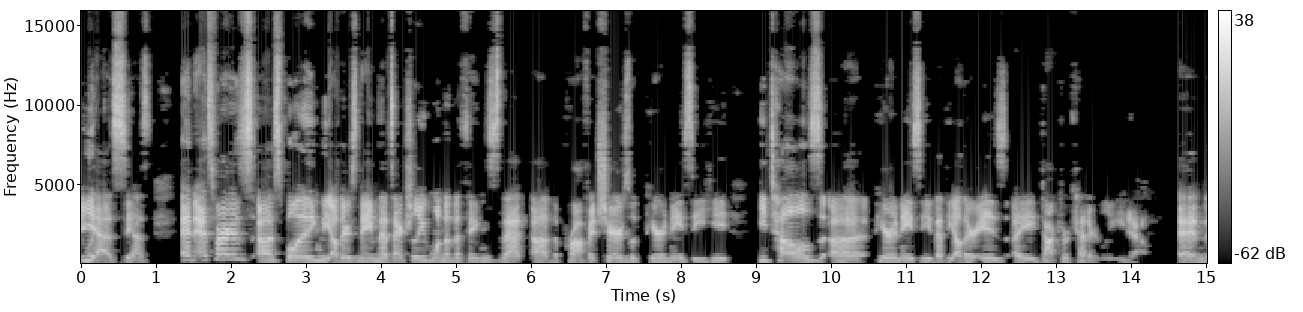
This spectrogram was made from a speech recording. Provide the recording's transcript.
Like, yes, yes. And as far as uh, spoiling the other's name, that's actually one of the things that uh, the prophet shares with Piranesi. He he tells uh, Piranesi that the other is a Dr. Ketterley. Yeah. And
